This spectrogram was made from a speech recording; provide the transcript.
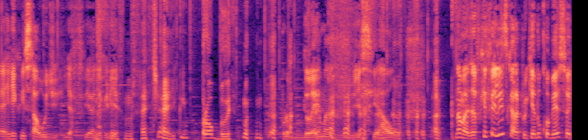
é rico em saúde e a a alegria. A gente é rico em problema. Problema judicial. Não, mas eu fiquei feliz, cara, porque no começo, a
